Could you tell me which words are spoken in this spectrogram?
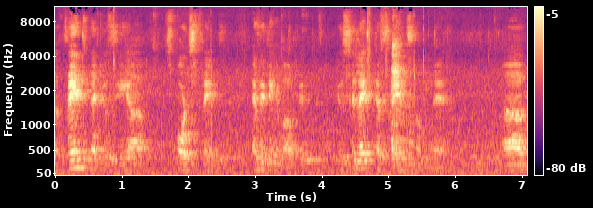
the frames that you see are sports frames, everything about it. You select a frame from there. Uh,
